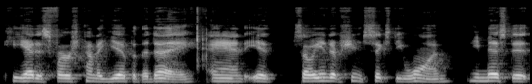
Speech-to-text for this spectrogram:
he had his first kind of yip of the day. And it so he ended up shooting 61. He missed it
